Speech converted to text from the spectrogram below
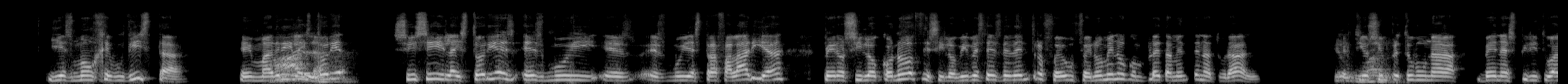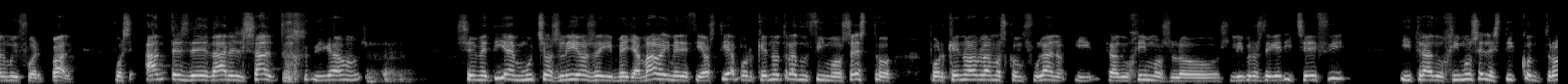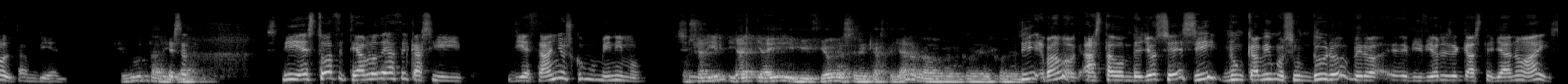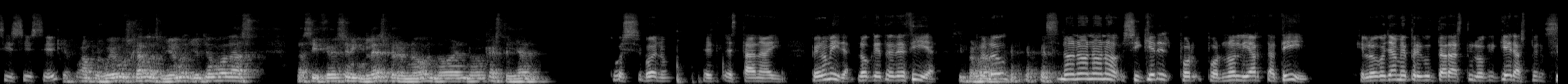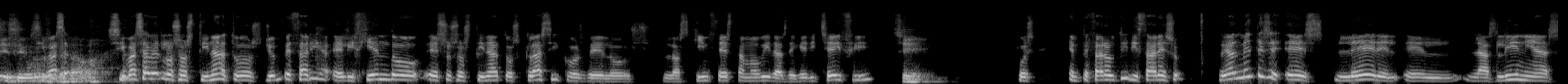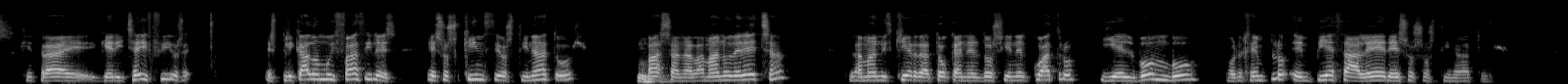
y es monje budista. En Madrid la historia... Sí, sí, la historia es, es muy, es, es, muy estrafalaria, pero si lo conoces y lo vives desde dentro, fue un fenómeno completamente natural. Qué el tío siempre tuvo una vena espiritual muy fuerte. Vale, pues antes de dar el salto, digamos, se metía en muchos líos y me llamaba y me decía, hostia, ¿por qué no traducimos esto? ¿Por qué no hablamos con fulano? Y tradujimos los libros de Gary Chaffee y tradujimos el stick control también. Qué brutalidad. Esa, sí, esto hace, te hablo de hace casi 10 años como mínimo. O sea, y, hay, y, hay, ediciones en el castellano ¿no? con, con, el, con el... Sí, vamos, hasta donde yo sé, sí. Nunca vimos un duro, pero ediciones en castellano hay, sí, sí, sí. Ah, pues voy a buscarlas. Yo, no, yo tengo las, las ediciones en inglés, pero no, no, no en castellano. Pues bueno, están ahí. Pero mira, lo que te decía. Sí, luego, no, no, no, no. Si quieres, por, por, no liarte a ti, que luego ya me preguntarás tú lo que quieras, pero sí, sí, si, vas a, si, vas a, ver los ostinatos, yo empezaría eligiendo esos ostinatos clásicos de los, las 15 esta movidas de Gary Chaffee. Sí. Pues empezar a utilizar eso. Realmente es, es leer el, el, las líneas que trae Gary Chaffee. O sea, explicado muy fácil es esos 15 ostinatos pasan a la mano derecha, la mano izquierda toca en el 2 y en el 4 y el bombo, por ejemplo, empieza a leer esos ostinatos.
